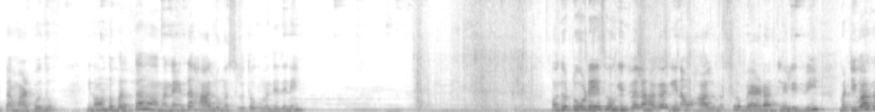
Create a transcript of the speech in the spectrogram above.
ಊಟ ಮಾಡ್ಬೋದು. ಇನ್ನೊಂದು ಬರ್ತಾ ಮನೆಯಿಂದ ಹಾಲು, ಮೊಸರು ತೊಗೊಂಬಂದಿದ್ದೀನಿ ಒಂದು ಟೂ ಡೇಸ್ ಹೋಗಿದ್ವಲ್ಲ, ಹಾಗಾಗಿ ನಾವು ಹಾಲು ಮೊಸರು ಬೇಡ ಅಂತ ಹೇಳಿದ್ವಿ. ಬಟ್ ಇವಾಗ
